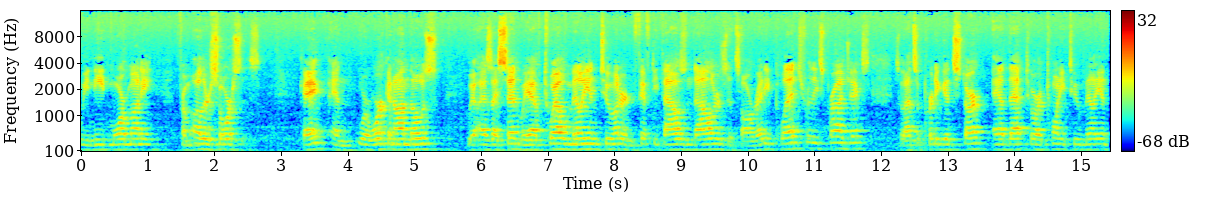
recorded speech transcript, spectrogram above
we need more money from other sources. Okay? And we're working on those. We, as I said, we have $12,250,000 that's already pledged for these projects. So that's a pretty good start. Add that to our 22 million.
